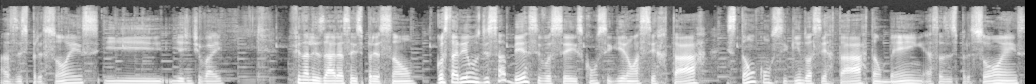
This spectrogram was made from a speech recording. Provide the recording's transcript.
as expressões e, e a gente vai finalizar essa expressão. Gostaríamos de saber se vocês conseguiram acertar, estão conseguindo acertar também essas expressões.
